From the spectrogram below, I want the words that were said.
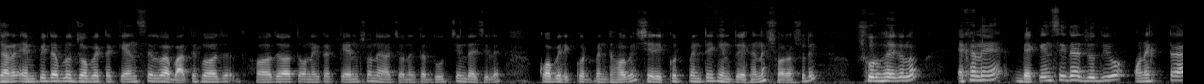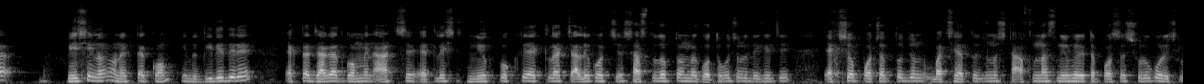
যারা এমপিডাব্লিউ জব একটা ক্যান্সেল বা বাতিল হওয়া হওয়া যাওয়াতে অনেকটা টেনশনে আছে, অনেকটা দুশ্চিন্তায় ছিলে, কবে রিক্রুটমেন্টটা হবে? সেই রিক্রুটমেন্টে কিন্তু এখানে সরাসরি শুরু হয়ে গেল। এখানে ভ্যাকেন্সিটা যদিও অনেকটা বেশি নয়, অনেকটা কম, কিন্তু ধীরে ধীরে একটা জায়গাত গভর্নমেন্ট আসছে অ্যাটলিস্ট নিয়োগ প্রক্রিয়া একটা চালু করছে। স্বাস্থ্য দপ্তর আমরা গত বছরে দেখেছি একশো পঁচাত্তর জন বা ছিয়াত্তর জন স্টাফ নার্স নিয়োগের একটা প্রসেস শুরু করেছিল।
